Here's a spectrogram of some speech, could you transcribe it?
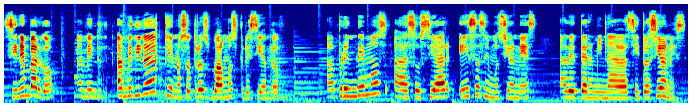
Sin embargo, a, medida que nosotros vamos creciendo, aprendemos a asociar esas emociones a determinadas situaciones.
